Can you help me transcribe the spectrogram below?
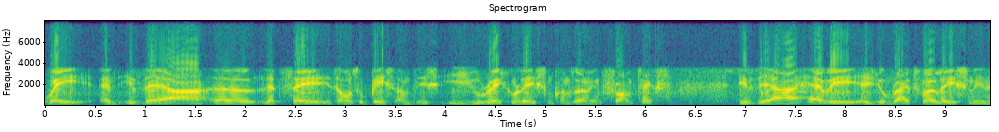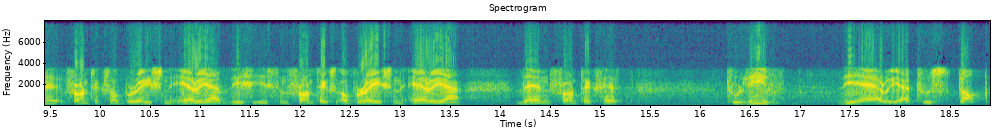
way. And if there are, uh, let's say, it's also based on this EU regulation concerning Frontex, if there are heavy uh, human rights violation in a Frontex operation area, this is a Frontex operation area, then Frontex has to leave the area to stop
